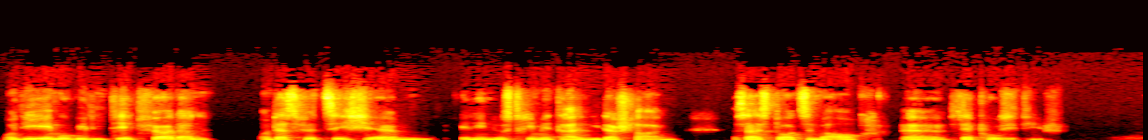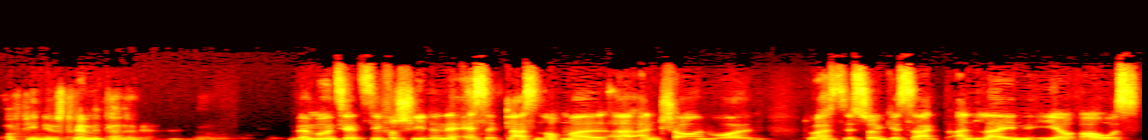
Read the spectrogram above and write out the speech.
und die E-Mobilität fördern. Und das wird sich ähm, in Industriemetallen niederschlagen. Das heißt, dort sind wir auch äh, sehr positiv auf die Industriemetalle. Wenn, wir uns jetzt die verschiedenen Assetklassen nochmal äh, anschauen wollen, du hast es schon gesagt, Anleihen eher raus,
